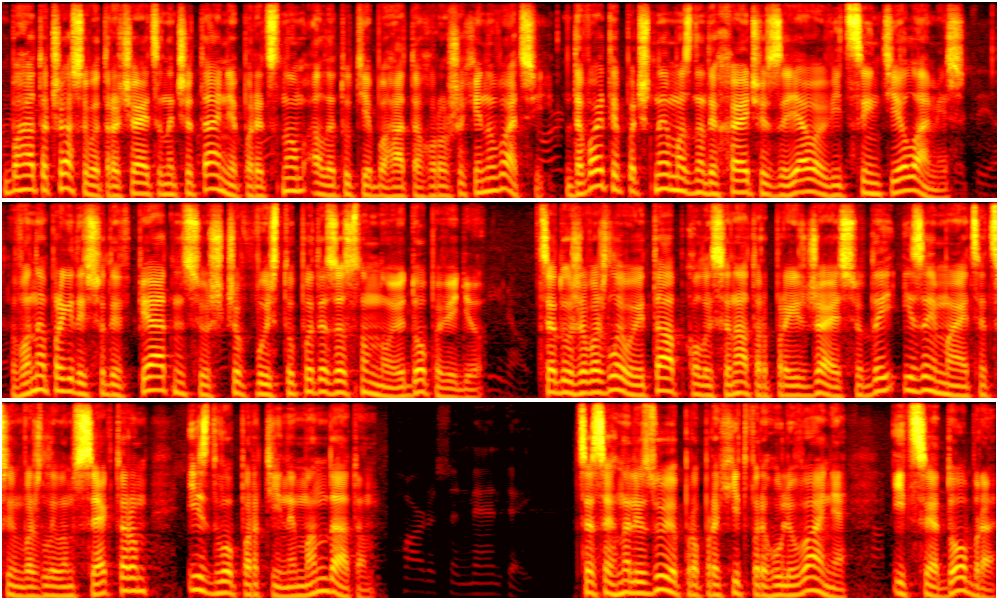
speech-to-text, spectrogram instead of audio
багато часу витрачається на читання перед сном, але тут є багато хороших інновацій. Давайте почнемо з надихаючої заяви від Синтії Ламіс. Вона приїде сюди в п'ятницю, щоб виступити з основною доповіддю. Це дуже важливий етап, коли сенатор приїжджає сюди і займається цим важливим сектором із двопартійним мандатом. Це сигналізує про прохід в регулювання, і це добре.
